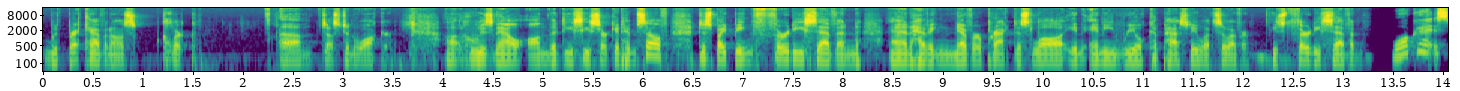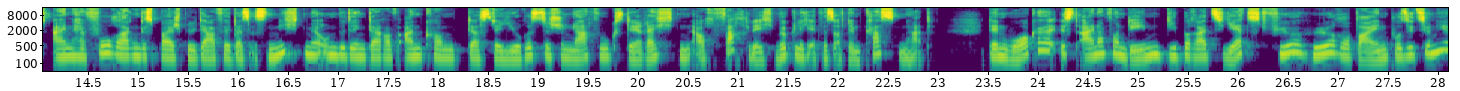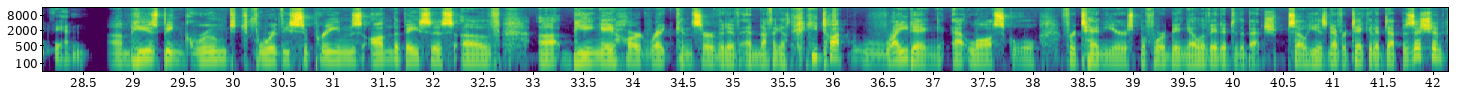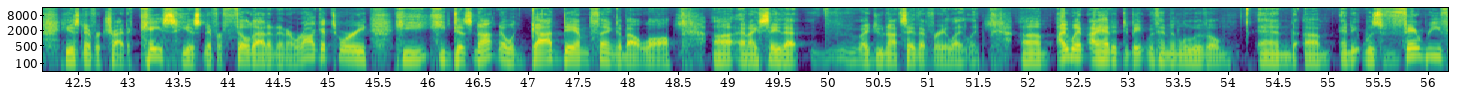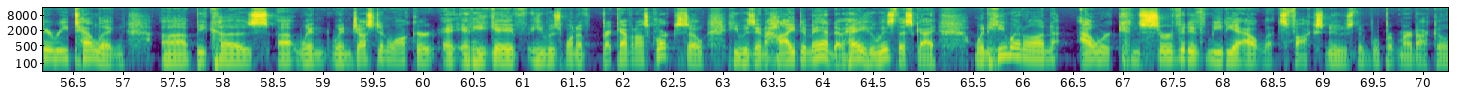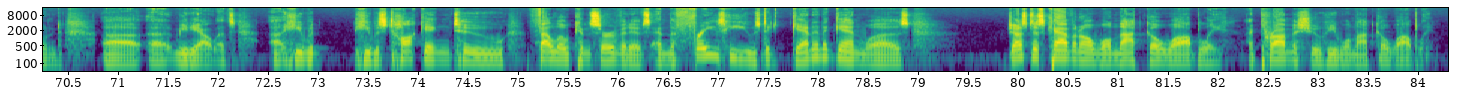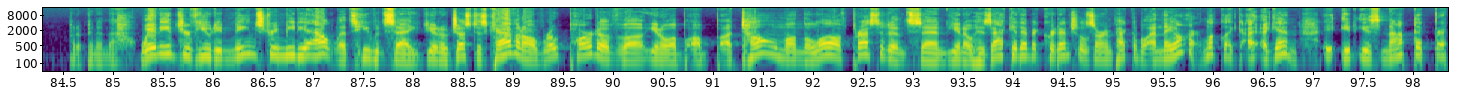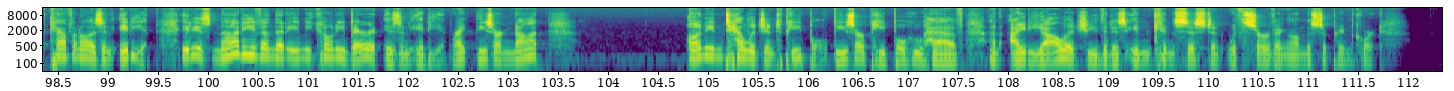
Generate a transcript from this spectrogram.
with Brett Kavanaugh's clerk um, Justin Walker, uh, who is now on the DC circuit himself, despite being 37 and having never practiced law in any real capacity whatsoever. He's 37. Walker ist ein hervorragendes Beispiel dafür, dass es nicht mehr unbedingt darauf ankommt, dass der juristische Nachwuchs der Rechten auch fachlich wirklich etwas auf dem Kasten hat. Denn Walker ist einer von denen, die bereits jetzt für höhere Weihen positioniert werden. Um, he is being groomed for the Supremes on the basis of uh, being a hard right conservative and nothing else. He taught writing at law school for 10 years before being elevated to the bench. So he has never taken a deposition. He has never tried a case. He has never filled out an interrogatory. He, he does not know a goddamn thing about law. Uh, and I say that, I do not say that very lightly. Um, I went, I had a debate with him in Louisville and um, and it was very very telling uh, because uh, when when Justin Walker and, he gave he was one of Brett Kavanaugh's clerks, so he was in high demand of hey who is this guy? When he went on our conservative media outlets, Fox News, the Rupert Murdoch owned uh, uh media outlets, uh, he would he was talking to fellow conservatives, and the phrase he used again and again was, "Justice Kavanaugh will not go wobbly." I promise you he will not go wobbly. Put a pin in that. When interviewed in mainstream media outlets, he would say, you know, Justice Kavanaugh wrote part of, uh, you know, a, a, a, tome on the law of precedents, and you know his academic credentials are impeccable, and they are. Look, like again, it, it is not that Brett Kavanaugh is an idiot. It is not even that Amy Coney Barrett is an idiot. Right? These are not unintelligent people. These are people who have an ideology that is inconsistent with serving on the Supreme Court.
